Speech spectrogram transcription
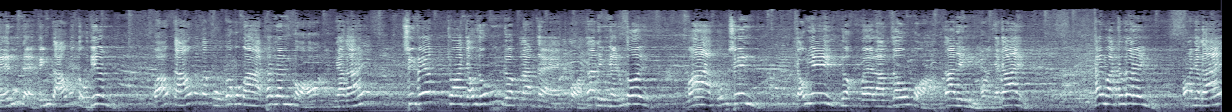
đến để kính cáo với tổ tiên, báo cáo với các cụ, các cô bà thân nhân của họ, nhà gái, xin phép cho cháu Dũng được làm rể của gia đình nhà chúng tôi. Và cũng xin cháu Nhi được về làm dâu của gia đình họ nhà trai. Thay mặt cho gia đình họ nhà gái,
